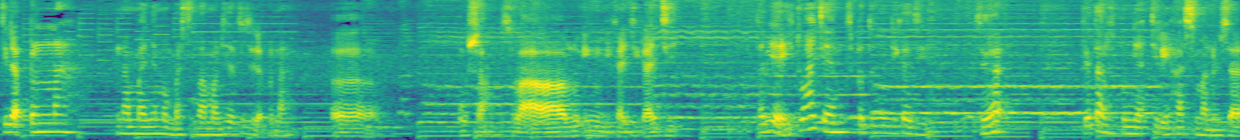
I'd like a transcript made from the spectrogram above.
tidak pernah namanya membahas tentang manusia itu tidak pernah uh, usang. Selalu ingin dikaji-kaji. Tapi ya itu aja yang sebetulnya dikaji. Sehingga kita harus punya ciri khas manusia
